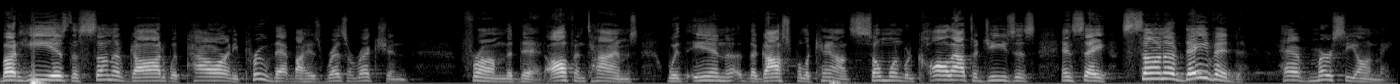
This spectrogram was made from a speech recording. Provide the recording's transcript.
but he is the Son of God with power, and he proved that by his resurrection from the dead. Oftentimes, within the gospel accounts, someone would call out to Jesus and say, Son of David, have mercy on me.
